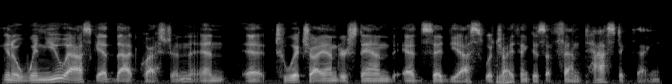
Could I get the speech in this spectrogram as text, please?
you know, when you ask Ed that question, and uh, to which I understand Ed said yes, which I think is a fantastic thing,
